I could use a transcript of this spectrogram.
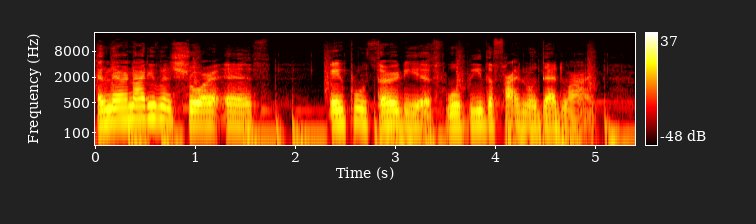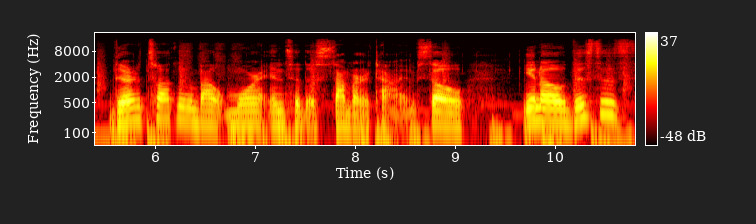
and they're not even sure if April 30th will be the final deadline. They're talking about more into the summertime. So you know this is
